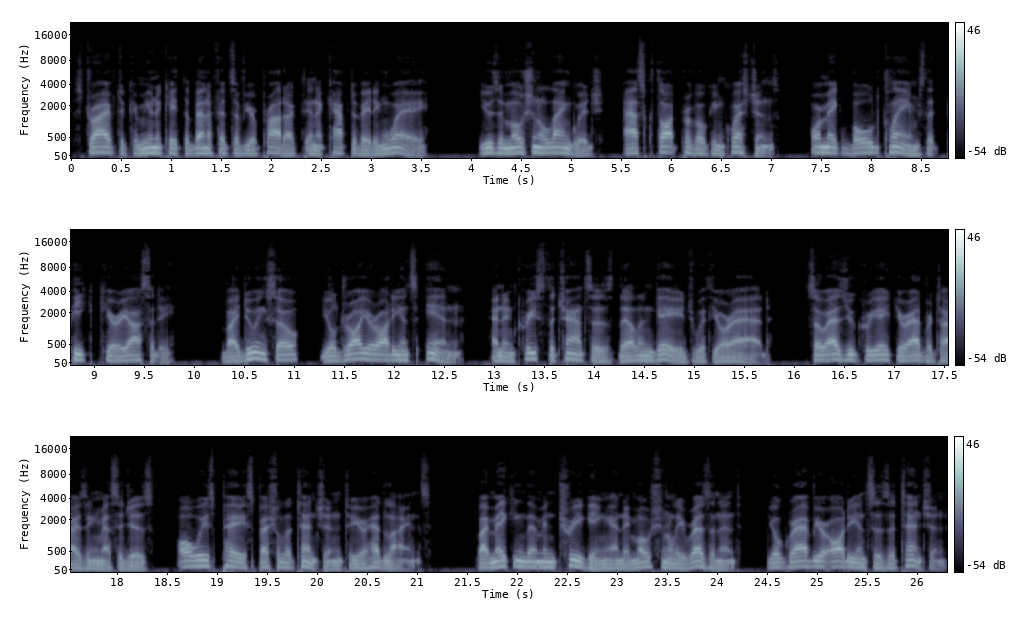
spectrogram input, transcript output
strive to communicate the benefits of your product in a captivating way. Use emotional language, ask thought provoking questions, or make bold claims that pique curiosity. By doing so, you'll draw your audience in and increase the chances they'll engage with your ad. So, as you create your advertising messages, always pay special attention to your headlines. By making them intriguing and emotionally resonant, you'll grab your audience's attention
